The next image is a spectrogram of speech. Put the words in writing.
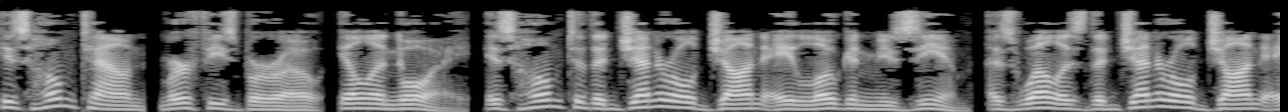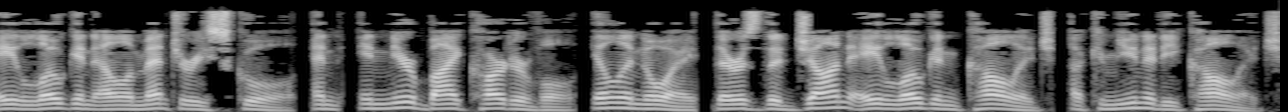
His hometown, Murphysboro, Illinois, is home to the General John A. Logan Museum, as well as the General John A. Logan Elementary School, and, in nearby Carterville, Illinois, there is the John A. Logan College, a community college.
